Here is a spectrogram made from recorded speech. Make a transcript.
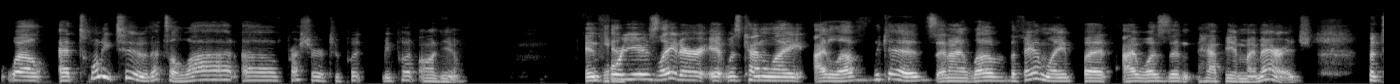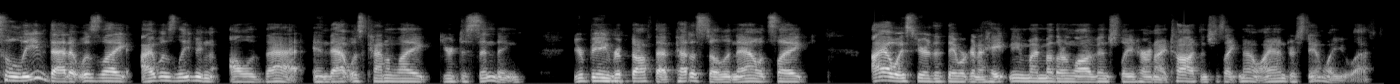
Well, at 22, that's a lot of pressure to put be put on you. And four yeah. years later, it was kind of like I love the kids and I love the family, but I wasn't happy in my marriage. But to leave that, it was like I was leaving all of that. And that was kind of like you're descending. You're being mm-hmm. ripped off that pedestal. And now it's like I always feared that they were going to hate me. My mother in law eventually, her and I talked, and she's like, "No, I understand why you left."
